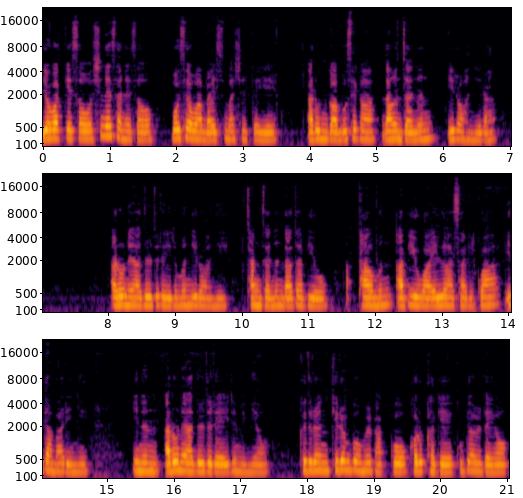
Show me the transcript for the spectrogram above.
여호와께서 시내산에서 모세와 말씀하실 때에 아론과 모세가 낳은 자는 이러하니라. 아론의 아들들의 이름은 이러하니 장자는 나다비오 다음은 아비우와 엘르아살과 이다말이니. 이는 아론의 아들들의 이름이며 그들은 기름 부음을 받고 거룩하게 구별되어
